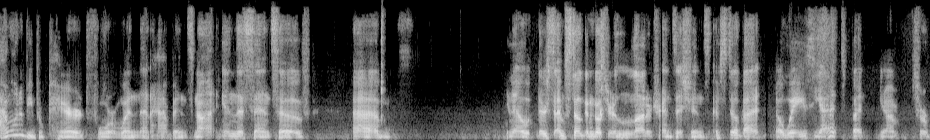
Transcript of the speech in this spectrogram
I want to be prepared for when that happens, not in the sense of, um, you know, there's I'm still going to go through a lot of transitions. I've still got a ways yet, but you know, I'm sort of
